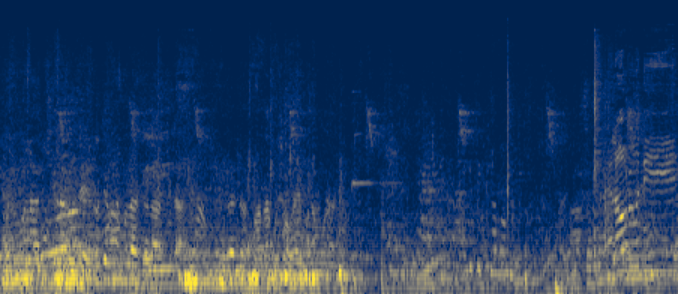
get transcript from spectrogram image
Ano mo lang sila, Rode? Rode, ano mo lang sila? Sila. Ganun, matapos okay mo na muna. Hello, Rudy!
